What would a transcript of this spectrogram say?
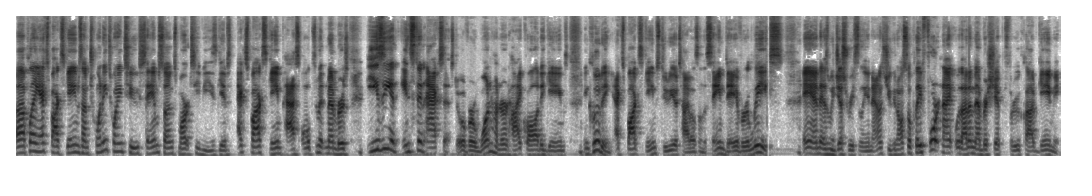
Uh, playing Xbox games on 2022 Samsung Smart TVs gives Xbox Game Pass Ultimate members easy and instant access to over 100 high quality games, including Xbox Game Studio titles on the same day of release. And as we just recently announced, you can also play Fortnite without a membership through Cloud Gaming.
